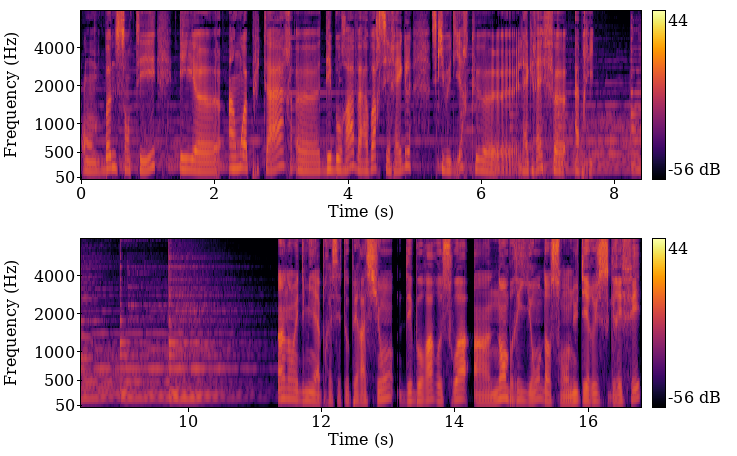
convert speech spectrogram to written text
en bonne santé et un mois plus tard, Déborah va avoir ses règles, ce qui veut dire que la greffe a pris. Un an et demi après cette opération, Déborah reçoit un embryon dans son utérus greffé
